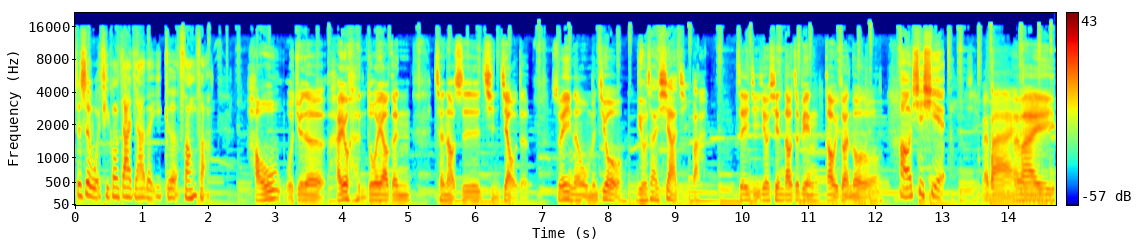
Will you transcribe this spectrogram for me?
这是我提供大家的一个方法。好，我觉得还有很多要跟陈老师请教的，所以呢，我们就留在下集吧。这一集就先到这边告一段落喽。好，谢谢，谢谢，拜拜，拜拜。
